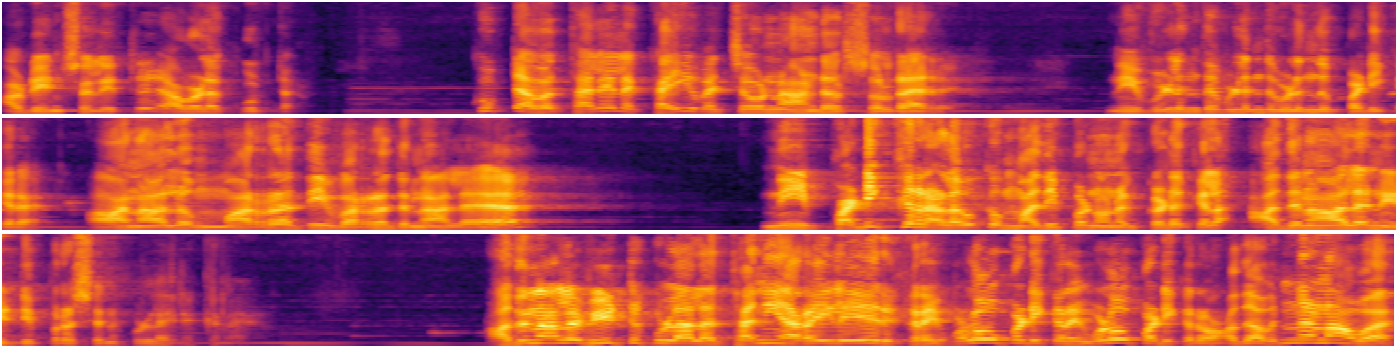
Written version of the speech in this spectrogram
அப்படின்னு சொல்லிட்டு அவளை கூப்பிட்டேன். கூப்பிட்டு அவள் தலையில் கை வச்சோன்னு ஆண்டவர் சொல்கிறாரு நீ விழுந்து விழுந்து விழுந்து படிக்கிற. ஆனாலும் மறதி வர்றதுனால நீ படிக்கிற அளவுக்கு மதிப்பெண் உனக்கு கிடைக்கல. அதனால நீ டிப்ரெஷனுக்குள்ளே இருக்கிற. அதனால வீட்டுக்குள்ளால தனி அறையிலே இருக்கிற. இவ்வளோ படிக்கிற இவ்வளோ படிக்கிறோம். அது என்னன்னா அவள்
